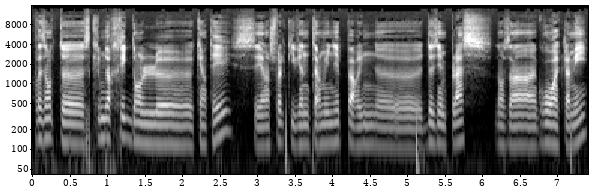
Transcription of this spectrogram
présente euh, Creek dans le Quintet. C'est un cheval qui vient de terminer par une euh, deuxième place dans un gros réclamé.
